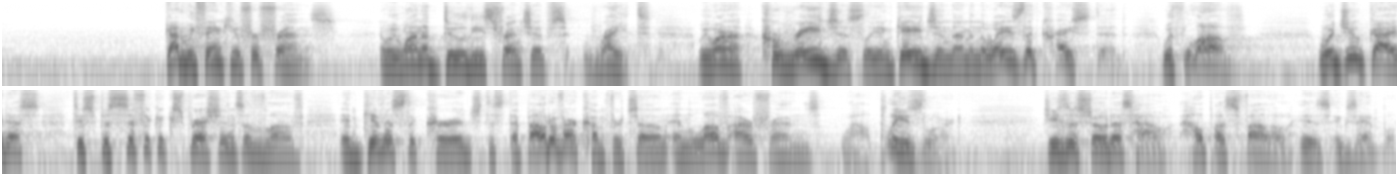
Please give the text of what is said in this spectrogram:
God, we thank you for friends, and we want to do these friendships right. We want to courageously engage in them in the ways that Christ did, with love. Would you guide us to specific expressions of love and give us the courage to step out of our comfort zone and love our friends well? Please, Lord. Jesus showed us how. Help us follow his example.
